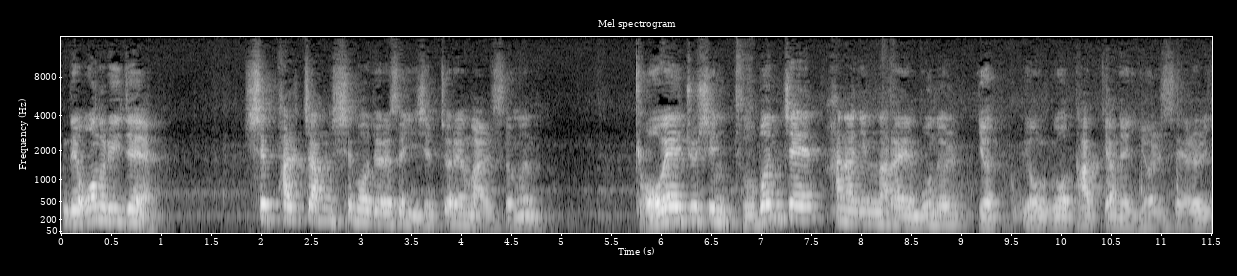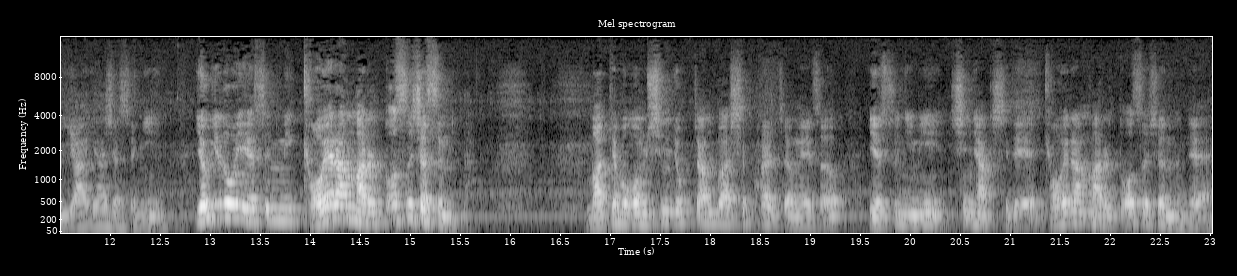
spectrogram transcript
근데 오늘 이제 18장 15절에서 20절의 말씀은 교회 주신 두 번째 하나님 나라의 문을 열고 닫게 하는 열쇠를 이야기하셨으니 여기도 예수님이 교회란 말을 또 쓰셨습니다. 마태복음 16장과 18장에서 예수님이 신약 시대에 교회란 말을 또 쓰셨는데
